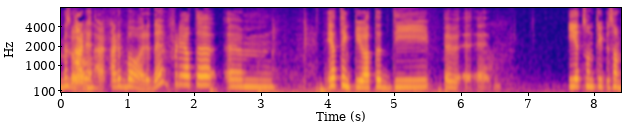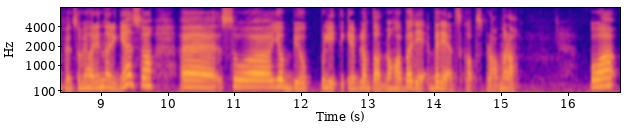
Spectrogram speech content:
Men er det, er det, bare det? Fordi at um, Jeg tenker jo at de uh, i et sånn type samfunn som vi har i Norge, så, uh, så jobber jo politikere bl.a. med å ha beredskapsplaner, da. Og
